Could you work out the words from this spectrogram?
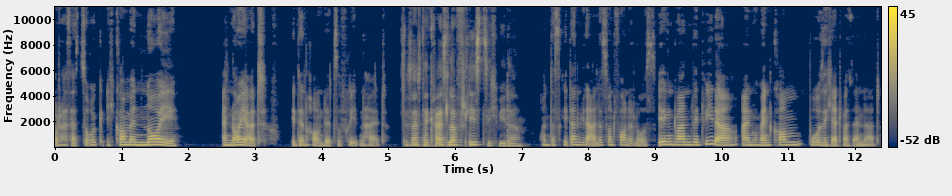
Oder was heißt zurück? Ich komme neu, erneuert in den Raum der Zufriedenheit. Das heißt, der Kreislauf schließt sich wieder. Und das geht dann wieder alles von vorne los. Irgendwann wird wieder ein Moment kommen, wo sich etwas ändert.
